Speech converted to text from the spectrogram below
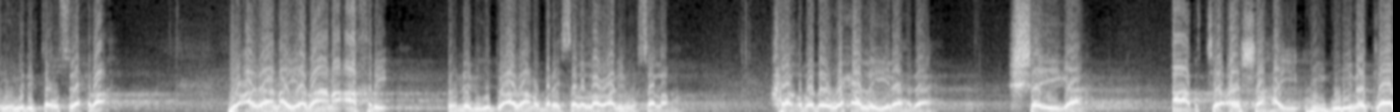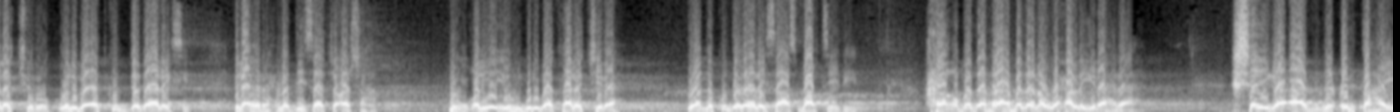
inuu midigta u seexdo ah ducadan ayadaana akhri oo nebigu ducadaanu baray sala allahu calayhi wasalam raqbada waxaa la yidhaahdaa shayga aad jeceshahay hungurina kaala jiro weliba aad ku dadaalaysid. Ilaahay raxmaddiisaad jeceshaha. Dhuunqalyo iyo hunguri baa kaala jira. Waadna ku dadaalaysaa asbaabteedii. Rahbadana waxaa la yidhaahdaa shayga aad nicib tahay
